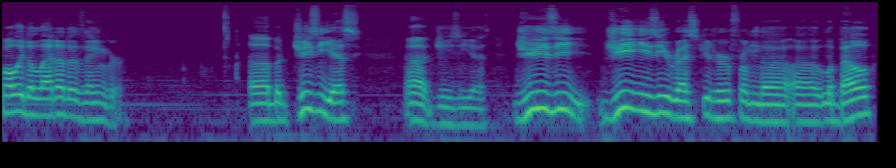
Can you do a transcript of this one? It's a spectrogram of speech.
probably to let out his anger. Uh, but GZS, uh, GZS, Jeezy, G-Eazy rescued her from the uh, LaBelle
